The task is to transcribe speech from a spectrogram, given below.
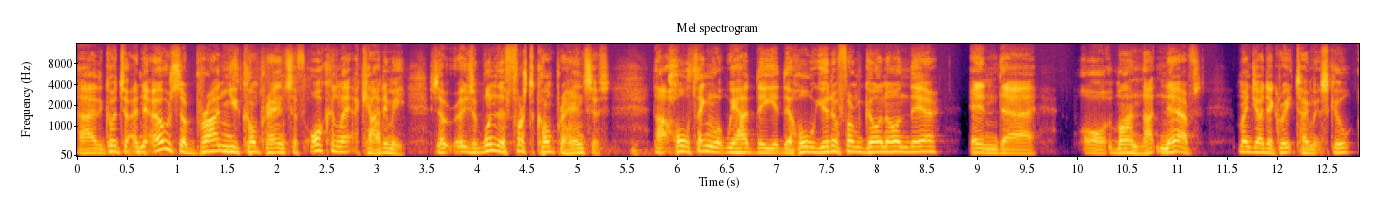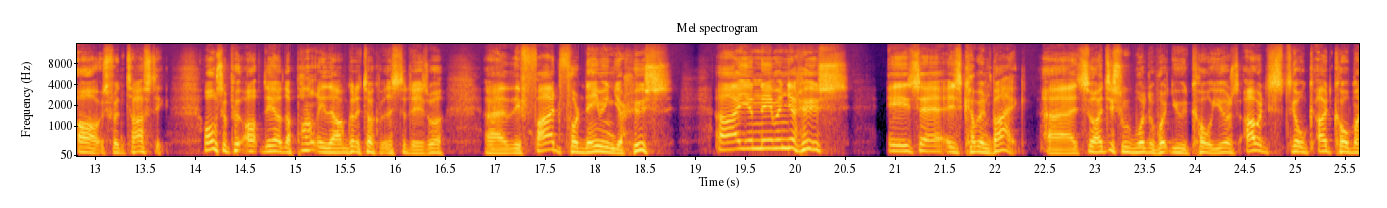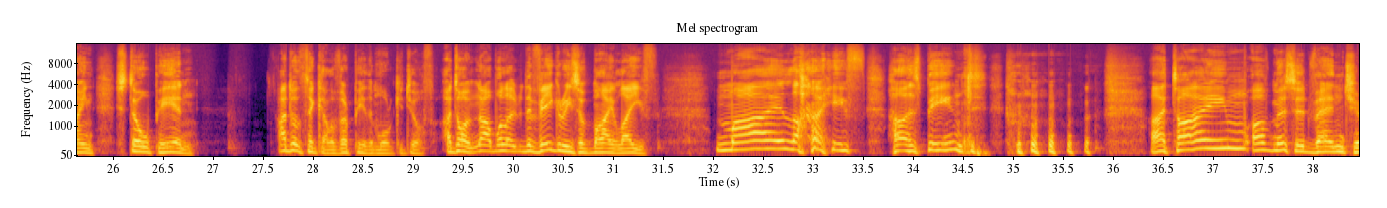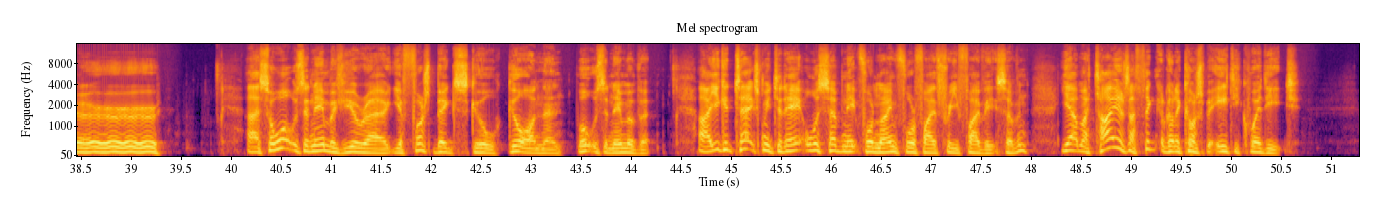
Uh, they go to, and ours is a brand new comprehensive Auchinleck Academy. So it was one of the first comprehensives. That whole thing we had the the whole uniform going on there, and uh, oh man, that nerves. Mind you, I had a great time at school. Oh, it was fantastic. Also put up there, the apparently, I'm going to talk about this today as well. Uh, the fad for naming your house. Ah, you're naming your house is uh, is coming back. Uh, so I just would wonder what you would call yours. I would still, I'd call mine still paying I don't think I'll ever pay the mortgage off. I don't know. Well, the vagaries of my life. My life has been a time of misadventure. Uh, so, what was the name of your uh, your first big school? Go on then. What was the name of it? Uh, you can text me today 07849 Yeah, my tyres, I think they're going to cost me 80 quid each.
